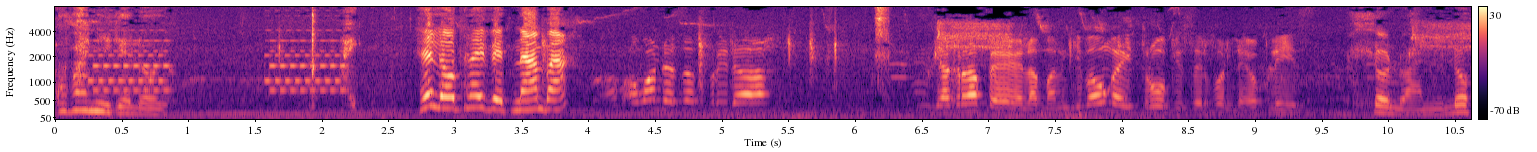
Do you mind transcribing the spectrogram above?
kubanike loyo hello private number akwande sesifrida ngiyakurabhela mani ngiba ungayidrophi iselfoni leyo please hlolwani lo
